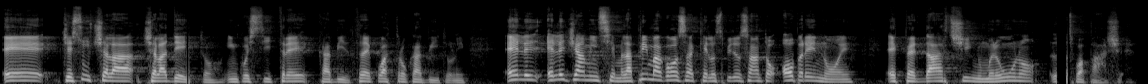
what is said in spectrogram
E Gesù ce l'ha, ce l'ha detto in questi tre capitoli, tre, quattro capitoli. E, le, e leggiamo insieme. La prima cosa che lo Spirito Santo opera in noi è per darci, numero uno, la sua pace.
